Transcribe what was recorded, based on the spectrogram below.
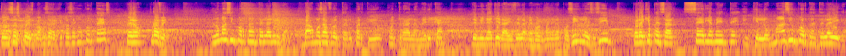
Entonces, pues vamos a ver qué pasa con Cortés. Pero, profe, lo más importante de la liga, vamos a afrontar el partido contra el América de Minas Gerais de la mejor manera posible, es así, pero hay que pensar seriamente en que lo más importante de la liga,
